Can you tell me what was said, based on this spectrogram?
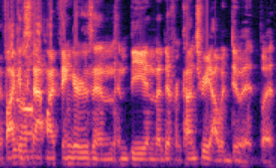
If I could snap my fingers and, and be in a different country, I would do it. But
